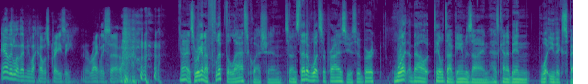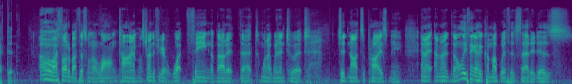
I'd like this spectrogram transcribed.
and they looked at me like I was crazy, rightly so. all right, so we're gonna flip the last question. So instead of what surprised you, so Burke, what about tabletop game design has kind of been what you've expected? Oh, I thought about this one a long time. I was trying to figure out what thing about it that when I went into it did not surprise me. And I and I, the only thing I could come up with is that it is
